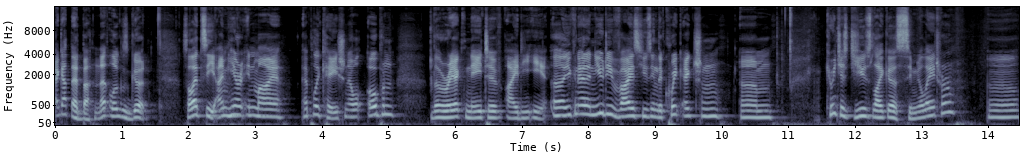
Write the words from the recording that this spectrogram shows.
I got that button. That looks good. So let's see. I'm here in my application. I will open the React Native IDE. Uh, you can add a new device using the quick action. Um, can we just use like a simulator? Uh,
